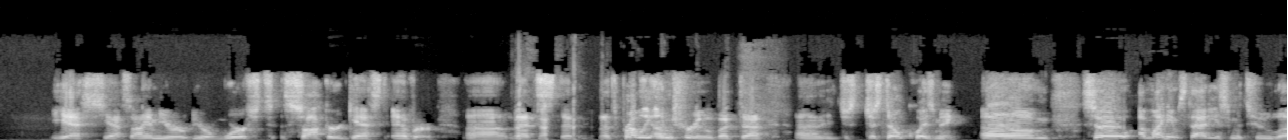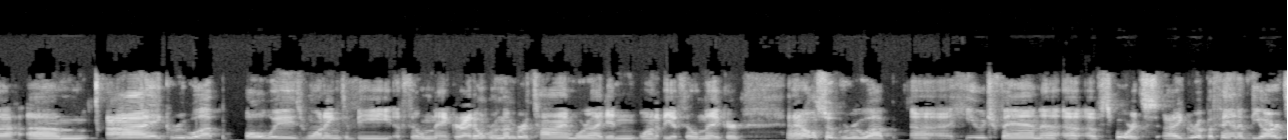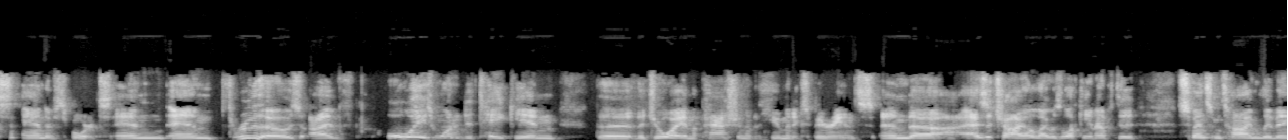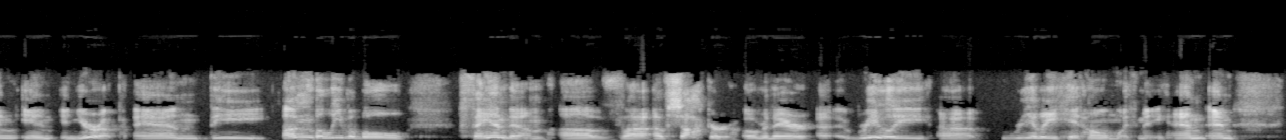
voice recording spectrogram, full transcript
Yes, yes, I am your your worst soccer guest ever. Uh, that's that, that's probably untrue, but uh, uh, just just don't quiz me. Um, so uh, my name's Thaddeus Matula. Um, I grew up always wanting to be a filmmaker. I don't remember a time where I didn't want to be a filmmaker. And I also grew up uh, a huge fan uh, uh, of sports. I grew up a fan of the arts and of sports, and and through those, I've always wanted to take in the the joy and the passion of the human experience. And uh, as a child, I was lucky enough to spend some time living in in Europe, and the unbelievable fandom of uh, of soccer over there uh, really uh, really hit home with me. And and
